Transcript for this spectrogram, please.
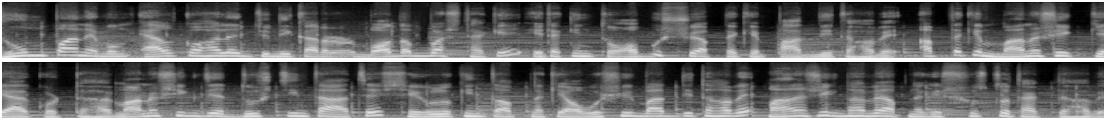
ধূমপান এবং অ্যালকোহলের যদি কারোর বদ অভ্যাস থাকে, এটা কিন্তু অবশ্যই আপনাকে বাদ দিতে হবে। আপনাকে মানসিক কেয়ার করতে হবে। মানসিক যে দুশ্চিন্তা আছে, সেগুলো কিন্তু আপনাকে অবশ্যই বাদ দিতে হবে। মানসিকভাবে আপনাকে সুস্থ থাকতে হবে।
